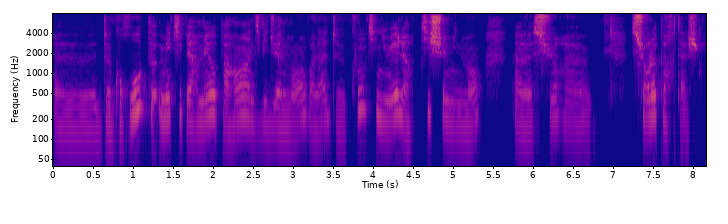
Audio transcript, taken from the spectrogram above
de groupe, mais qui permet aux parents individuellement voilà, de continuer leur petit cheminement sur le portage.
